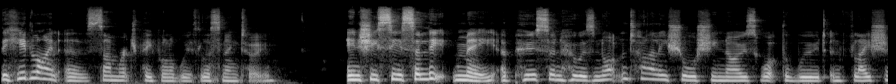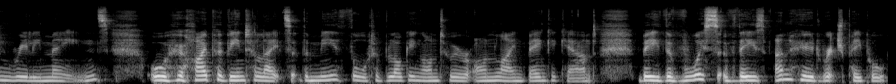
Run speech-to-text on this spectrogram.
The headline is "Some rich people are worth listening to." And she says, So let me, a person who is not entirely sure she knows what the word inflation really means, or who hyperventilates at the mere thought of logging onto her online bank account, be the voice of these unheard rich people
